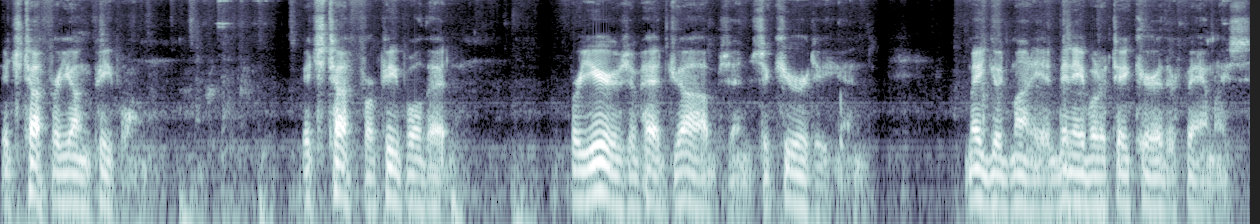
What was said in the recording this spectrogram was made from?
It's tough for young people. It's tough for people that for years have had jobs and security and made good money and been able to take care of their families.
